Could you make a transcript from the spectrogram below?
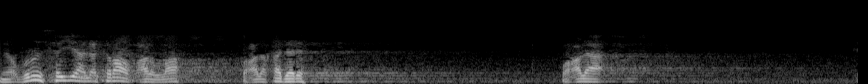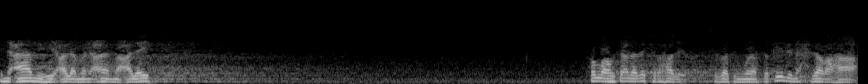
من الظنون السيئة الاعتراض على الله وعلى قدره. وعلى إنعامه على من أنعم عليه. فالله تعالى ذكر هذه صفات المنافقين لنحذرها.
